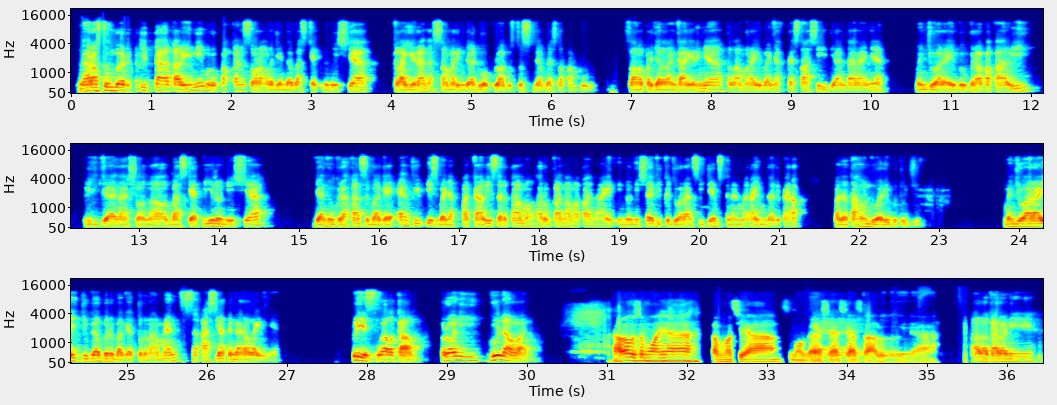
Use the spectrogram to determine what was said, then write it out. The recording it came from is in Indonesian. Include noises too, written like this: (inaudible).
Narasumber kita kali ini merupakan seorang legenda basket Indonesia kelahiran Samarinda 20 Agustus 1980. Selama perjalanan karirnya telah meraih banyak prestasi di antaranya menjuarai beberapa kali Liga Nasional Basket di Indonesia, dianugerahkan sebagai MVP sebanyak empat kali serta mengharumkan nama tanah air Indonesia di kejuaraan SEA Games dengan meraih medali perak pada tahun 2007. Menjuarai juga berbagai turnamen se-Asia Tenggara lainnya. Please welcome Roni Gunawan. Halo semuanya, selamat siang. Semoga Ya. sehat-sehat selalu ya. Halo Kak Roni,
